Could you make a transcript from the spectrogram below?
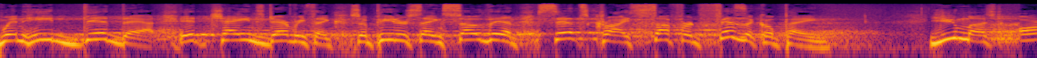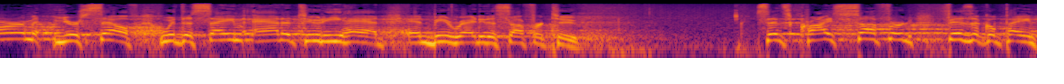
when he did that, it changed everything. So Peter's saying, so then, since Christ suffered physical pain, you must arm yourself with the same attitude he had and be ready to suffer too. Since Christ suffered physical pain,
